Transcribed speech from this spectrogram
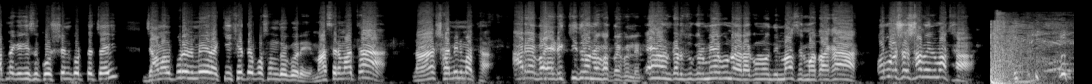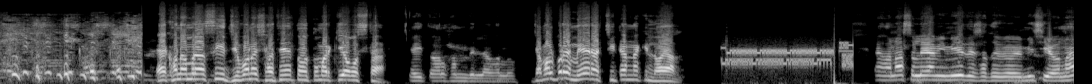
আপনাকে কিছু কোশ্চেন করতে চাই। জামালপুরের মেয়েরা কি খেতে পছন্দ করে? মাছের মাথা না স্বামীর মাথা? আরে ভাই এটা কি ধরনের কথা কইলেন? এখনকার যুগের মেয়ে বোনেরা কোনোদিন মাছের মাথা খা অবশ্যই স্বামীর মাথা। এখন আমরা আছি জীবনের সাথে তো তোমার কি অবস্থা? এই তো আলহামদুলিল্লাহ ভালো। জামালপুরের মেয়েরা চিটার নাকি লয়াল এখন আসলে আমি মেয়েদের সাথে মিশিও না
